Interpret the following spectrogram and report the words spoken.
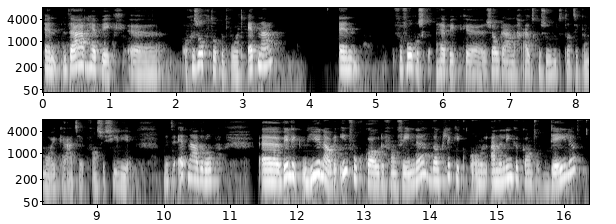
En daar heb ik uh, gezocht op het woord Etna. En vervolgens heb ik uh, zodanig uitgezoomd dat ik een mooie kaart heb van Sicilië met de Etna erop. Uh, wil ik hier nou de invoegcode van vinden, dan klik ik aan de linkerkant op delen.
